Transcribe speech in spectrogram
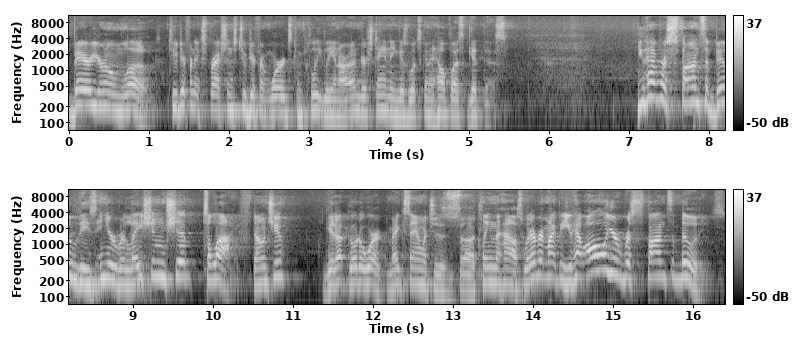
bear your own load. Two different expressions, two different words completely, and our understanding is what's going to help us get this. You have responsibilities in your relationship to life, don't you? Get up, go to work, make sandwiches, uh, clean the house, whatever it might be. You have all your responsibilities.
